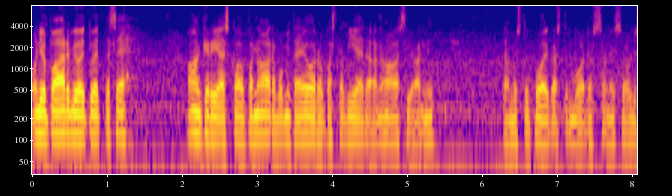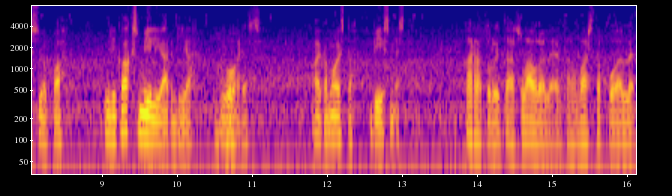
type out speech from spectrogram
On jopa arvioitu, että se ankeriaiskaupan arvo, mitä Euroopasta viedään Aasiaan, niin tämmöisten poikasten muodossa, niin se olisi jopa yli kaksi miljardia vuodessa. Aikamoista bisnestä. Kara tuli taas laulelle tuohon vastapuolelle.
